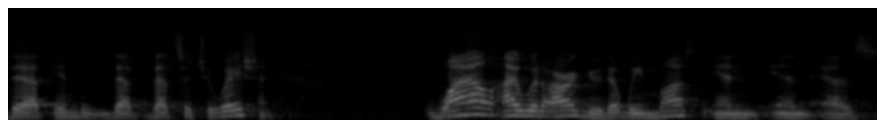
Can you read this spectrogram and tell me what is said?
that, in that, that situation. While I would argue that we must, in, in as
